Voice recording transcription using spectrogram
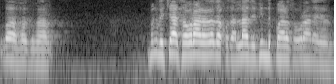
الله اکبر موږ د چا سورانه نه ده خدای الله د دین د پاره سورانه لرو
